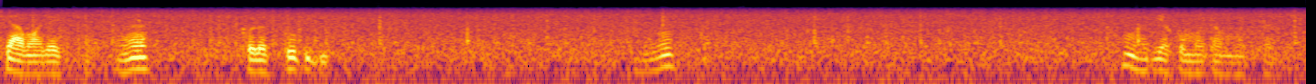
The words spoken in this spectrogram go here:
siamo adesso? Eh? Con lo stupidi. Mm. ma via come da un massaggio.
